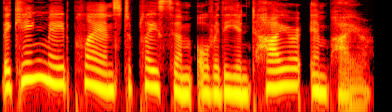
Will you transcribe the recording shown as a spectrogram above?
the king made plans to place him over the entire empire.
